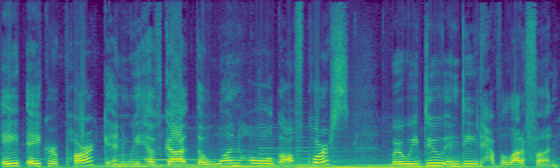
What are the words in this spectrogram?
eight acre park and we have got the one hole golf course where we do indeed have a lot of fun.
